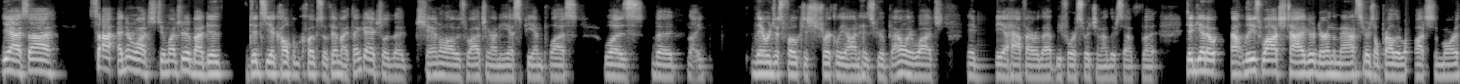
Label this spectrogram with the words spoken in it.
Yeah, I saw saw I didn't watch too much of it, but I did did see a couple clips of him. I think actually the channel I was watching on ESPN Plus was the like they were just focused strictly on his group. I only watched maybe a half hour of that before switching other stuff, but did get to at least watch Tiger during the Masters. I'll probably watch some more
